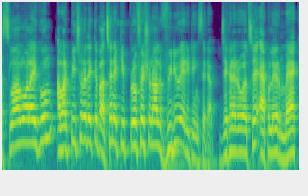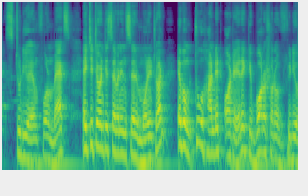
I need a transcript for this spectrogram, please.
আসসালামু আলাইকুম। আমার পিছনে দেখতে পাচ্ছেন একটি প্রফেশনাল ভিডিও এডিটিং সেটআপ, যেখানে রয়েছে অ্যাপলের Mac Studio M four Max একটি টোয়েন্টি সেভেন ইঞ্চের মনিটর এবং টু হান্ড্রেড অটের একটি বড় সড়ো ভিডিও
